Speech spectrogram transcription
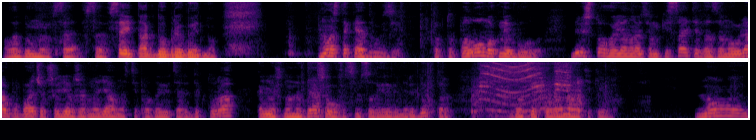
але думаю, все, все, все і так добре видно. Ну, ось таке, друзі. Тобто поломок не було. Більш того, я на цьому кісеті, де замовляв, побачив, що є вже в наявності продаються редуктора. Звісно, не дешево, 800 гривень редуктор до цих полематиків. Ну,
